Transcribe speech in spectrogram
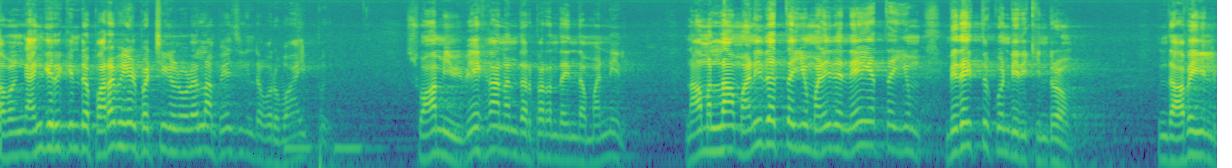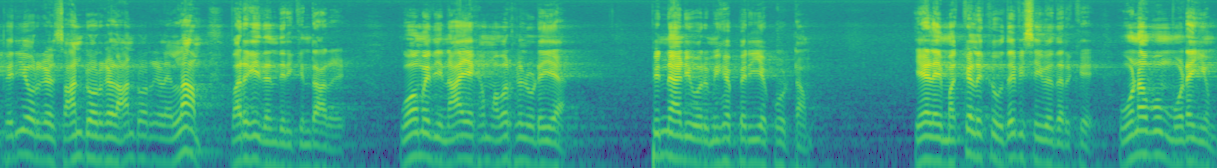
அவங்க அங்கிருக்கின்ற பறவைகள் பட்சிகளோடெல்லாம் பேசுகின்ற ஒரு வாய்ப்பு. சுவாமி விவேகானந்தர் பிறந்த இந்த மண்ணில் நாமெல்லாம் மனிதத்தையும் மனித நேயத்தையும் விதைத்து கொண்டிருக்கின்றோம். இந்த அவையில் பெரியோர்கள் சான்றோர்கள் ஆன்றோர்கள் எல்லாம் வருகை தந்திருக்கின்றார்கள். கோமதி நாயகம் அவர்களுடைய பின்னாடி ஒரு மிகப்பெரிய கூட்டம். ஏழை மக்களுக்கு உதவி செய்வதற்கு உணவும் உடையும்.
